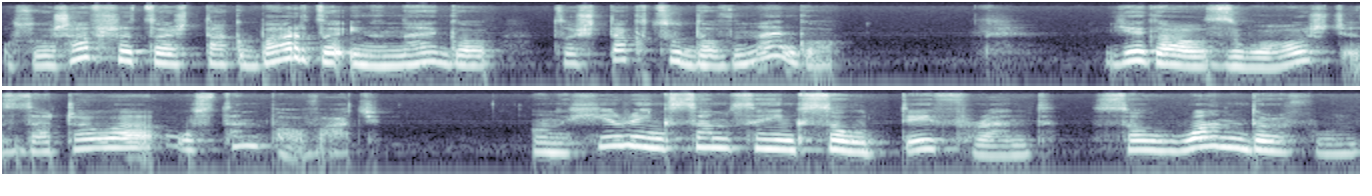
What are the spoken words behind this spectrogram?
Usłyszawszy coś tak bardzo innego, coś tak cudownego, jego złość zaczęła ustępować. On hearing something so different, so wonderful,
